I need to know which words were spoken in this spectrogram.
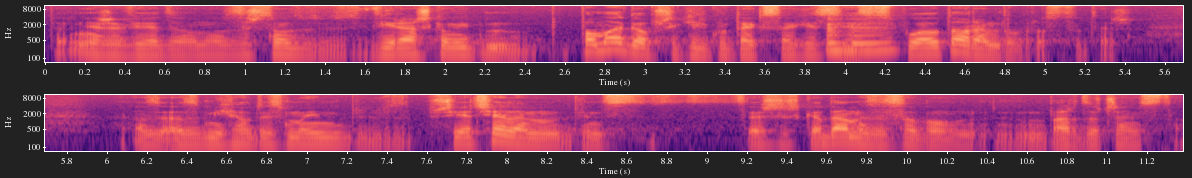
Pewnie, że wiedzą. No, zresztą Wiraszko mi pomagał przy kilku tekstach, jest, Mhm. jest współautorem po prostu też. A, a z Michał to jest moim przyjacielem, więc też gadamy ze sobą bardzo często.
